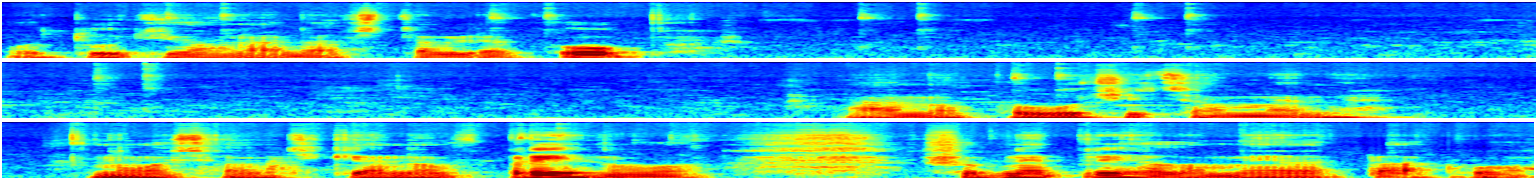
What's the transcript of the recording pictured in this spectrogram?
Отут його треба вставляти. Оп. А ну, получиться в мене. Ну, ось воно тільки воно впригнуло. Щоб не пригало, ми отак. О.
